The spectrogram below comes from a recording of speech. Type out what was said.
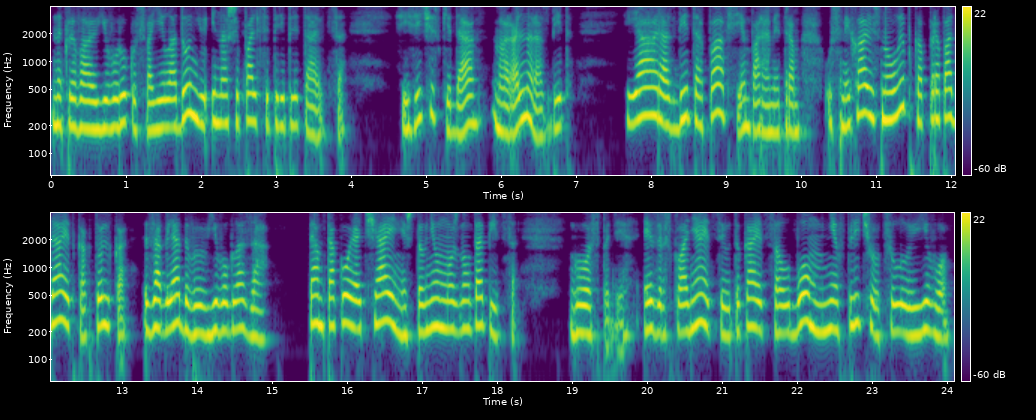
Накрываю его руку своей ладонью, и наши пальцы переплетаются. Физически, да, морально разбит. Я разбита по всем параметрам. Усмехаюсь, но улыбка пропадает, как только заглядываю в его глаза. Там такое отчаяние, что в нем можно утопиться. Господи, Эзер склоняется и утыкается лбом мне в плечо, целуя его.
